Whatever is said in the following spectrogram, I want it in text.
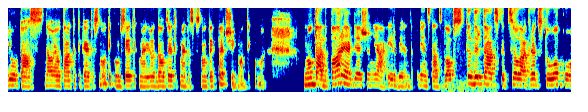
jūtās. Nav jau tā, ka tikai tas notikums ietekmē, ļoti daudz ietekmē tas, kas notiek pēc šī notikuma. Nu, tāda pārēģēšana, jā, ir vien, viens tāds bloks. Tad ir tāds, ka cilvēki redz to, ko,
